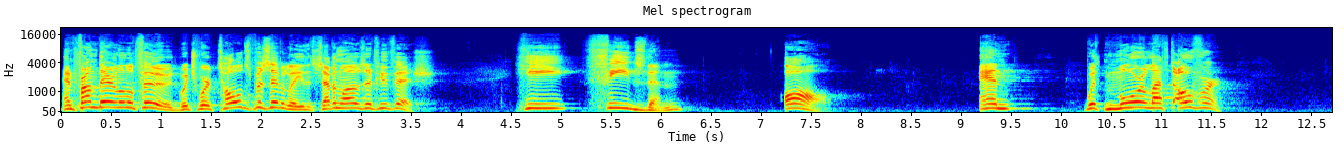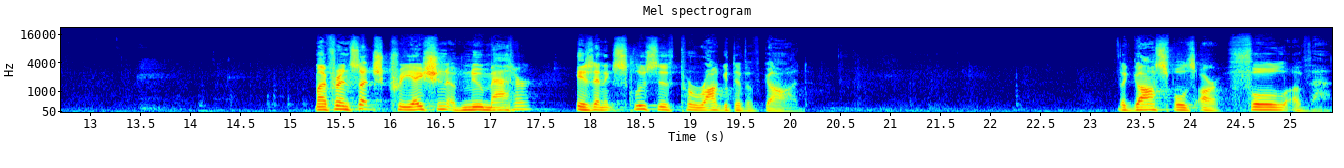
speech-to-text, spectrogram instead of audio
and from their little food, which we're told specifically, that seven loaves and a few fish, he feeds them all. And with more left over. My friend, such creation of new matter is an exclusive prerogative of God. The Gospels are full of that.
